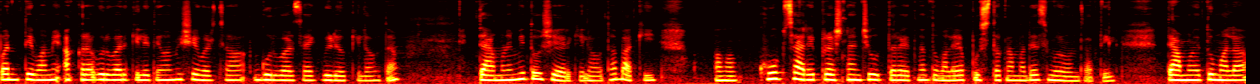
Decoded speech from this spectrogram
पण तेव्हा मी अकरा गुरुवार केले तेव्हा मी शेवटचा गुरुवारचा एक व्हिडिओ केला होता. त्यामुळे मी तो शेअर केला होता. बाकी खूप सारे प्रश्नांची उत्तरं आहेत ना तुम्हाला या पुस्तकामध्येच मिळून जातील. त्यामुळे तुम्हाला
